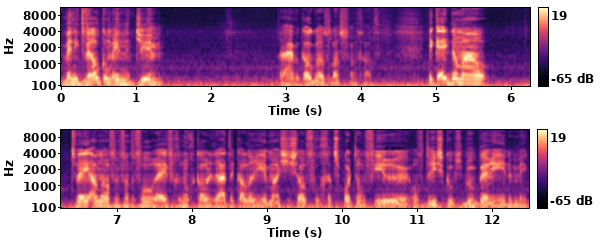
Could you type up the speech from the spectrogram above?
Ben niet welkom in de gym. Daar heb ik ook wel eens last van gehad. Ik eet normaal 2,5 uur van tevoren even genoeg koolhydraten en calorieën. Maar als je zo vroeg gaat sporten om 4 uur of drie scoops blueberry in de mik.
